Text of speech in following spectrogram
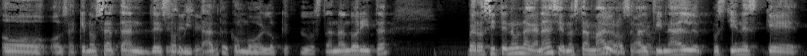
o, o sea, que no sea tan desorbitante como lo que lo están dando ahorita, pero sí tiene una ganancia, no está mal. Claro, o sea, claro. al final, pues tienes que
